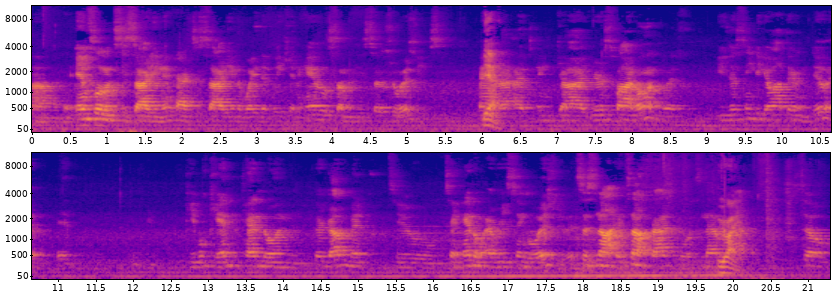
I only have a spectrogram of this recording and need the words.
uh, influence society and impact society in a way that we can handle some of these social issues. And yeah. I, I think uh, you're spot on with you just need to go out there and do it. it people can't depend on their government to to handle every single issue. It's just not it's not practical. It's never right. Happened. So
